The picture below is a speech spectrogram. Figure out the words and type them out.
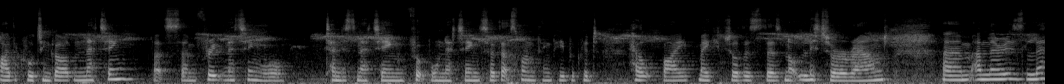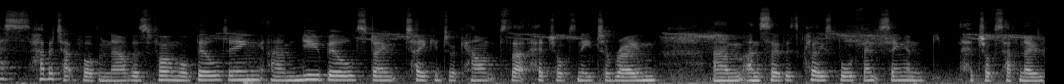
either caught in garden netting, that's um, fruit netting, or tennis netting, football netting. So that's one thing people could help by making sure there's, there's not litter around. Um, and there is less habitat for them now. There's far more building. Um, new builds don't take into account that hedgehogs need to roam. Um, and so there's closed board fencing and hedgehogs have no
